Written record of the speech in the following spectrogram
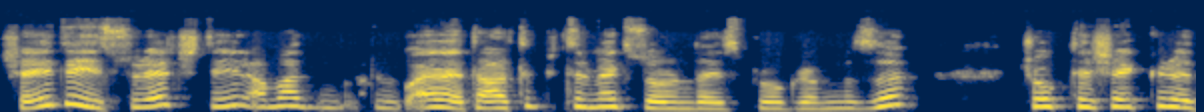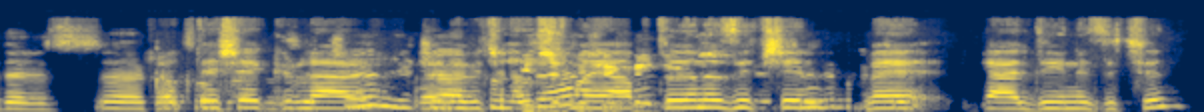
şey değil, süreç değil ama evet artık bitirmek zorundayız programımızı. Çok teşekkür ederiz. E, Çok teşekkürler. Için. Böyle bir çalışma yaptığınız için ve geldiğiniz için.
